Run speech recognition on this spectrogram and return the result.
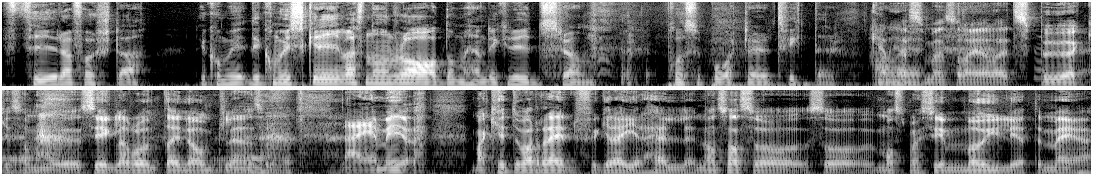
fyra första. Det kommer, det kommer ju skrivas någon rad om Henrik Rydström på supporter-twitter. Han är som en sån där ett spöke som eh, seglar runt där inne i omklädningsrummet. Nej men man kan ju inte vara rädd för grejer heller. Någonstans så, så måste man ju se möjligheter med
